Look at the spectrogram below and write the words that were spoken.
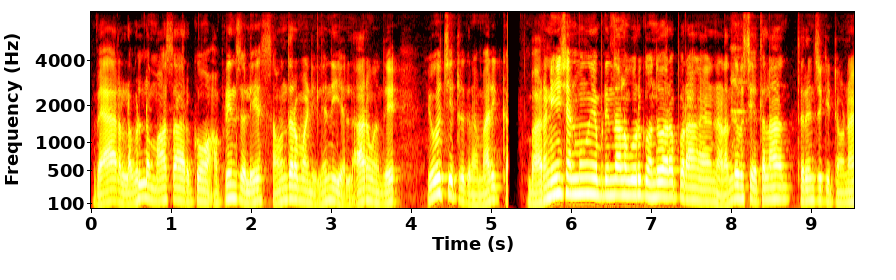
வேறு லெவலில் மாசாக இருக்கும். அப்படின்னு சொல்லி சவுந்தரபாண்டியிலேருந்து எல்லாரும் வந்து யோசிச்சுட்டு இருக்கிற மாதிரி க- பரணி சண்முகம் எப்படி இருந்தாலும் ஊருக்கு வந்து வரப்போகிறாங்க நடந்த விஷயத்தெல்லாம் தெரிஞ்சுக்கிட்டோன்னே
